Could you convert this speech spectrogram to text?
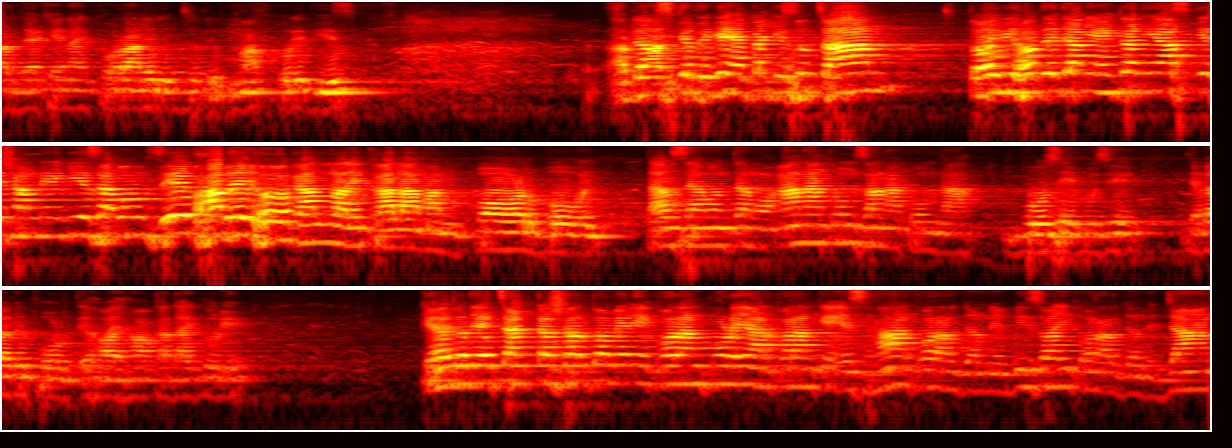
আর দেখে নাই, কোরআনের ইজ্জতে মাফ করে দিয়েছে। আপনি আজকে থেকে একটা কিছু চান, তৈরি হতে জানি এটা নিয়ে আজকে সামনে এগিয়ে যাব, যেভাবেই হোক আল্লাহর কালাম আমি পড়বই। তার যেমন তেমন আনাকুম জানাকুম না, বুঝে বুঝে যেভাবে পড়তে হয়, হক আদায় করে কেউ এই চারটা শর্ত মেনে কোরআন পড়ে আর কোরআনকে এসহার করার জন্য, বিজয় করার জন্য জান,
